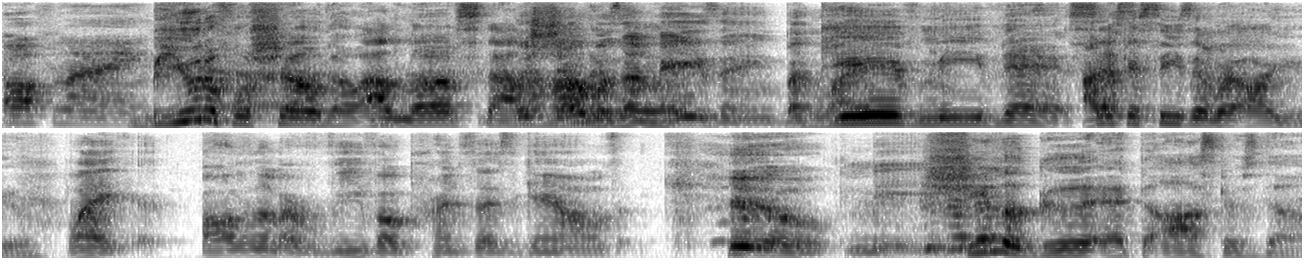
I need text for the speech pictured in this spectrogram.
Offline. Beautiful show though. I love styling. the show was amazing, but like, Give me that. Second just- season, where are you? like all of them are Revo princess gowns kill me. She looked good at the Oscars though.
